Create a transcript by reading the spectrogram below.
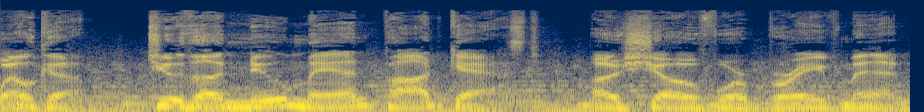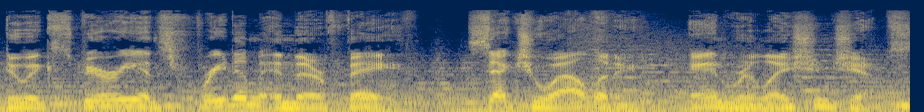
Welcome to the New Man Podcast, a show for brave men to experience freedom in their faith, sexuality, and relationships.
